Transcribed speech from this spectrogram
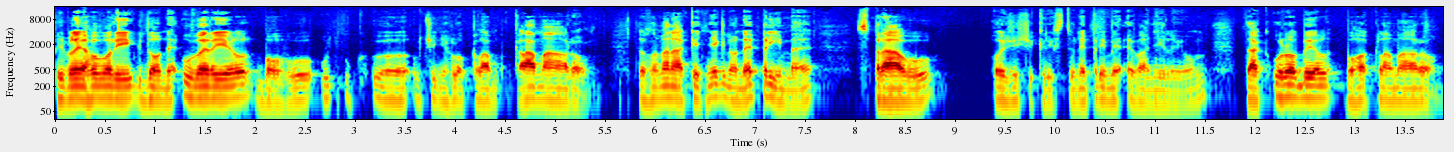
Biblia hovorí, kdo neuveril Bohu, učinil ho klam, klamárom. To znamená, keď někdo nepríjme zprávu o Ježíši Kristu, nepríjme evangelium, tak urobil Boha klamárom.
